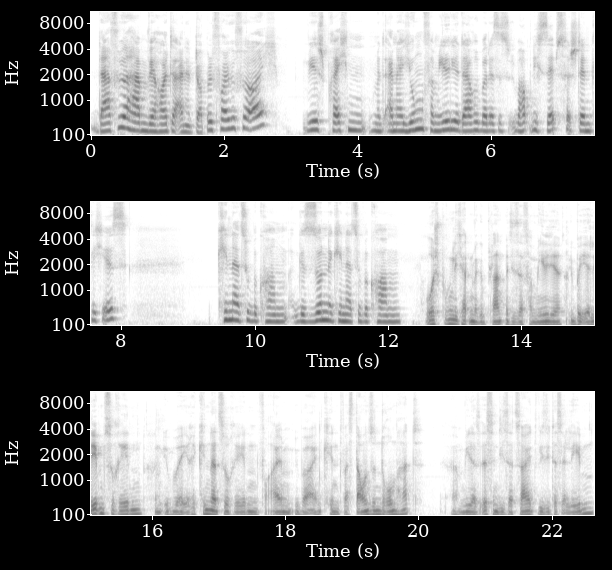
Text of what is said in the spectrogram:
Dafür haben wir heute eine Doppelfolge für euch. Wir sprechen mit einer jungen Familie darüber, dass es überhaupt nicht selbstverständlich ist, Kinder zu bekommen, gesunde Kinder zu bekommen. Ursprünglich hatten wir geplant, mit dieser Familie über ihr Leben zu reden, über ihre Kinder zu reden, vor allem über ein Kind, was Down-Syndrom hat, wie das ist in dieser Zeit, wie sie das erleben.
